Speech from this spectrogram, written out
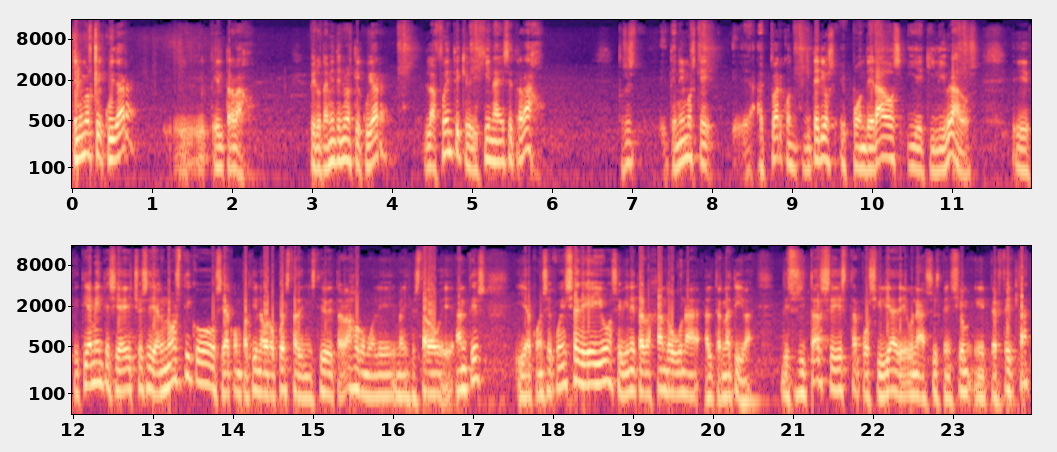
tenemos que cuidar el trabajo, pero también tenemos que cuidar la fuente que origina ese trabajo. Entonces, tenemos que actuar con criterios ponderados y equilibrados. Efectivamente, se ha hecho ese diagnóstico, se ha compartido una propuesta del Ministerio de Trabajo, como le he manifestado eh, antes, y a consecuencia de ello se viene trabajando una alternativa. De suscitarse esta posibilidad de una suspensión eh, perfecta,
